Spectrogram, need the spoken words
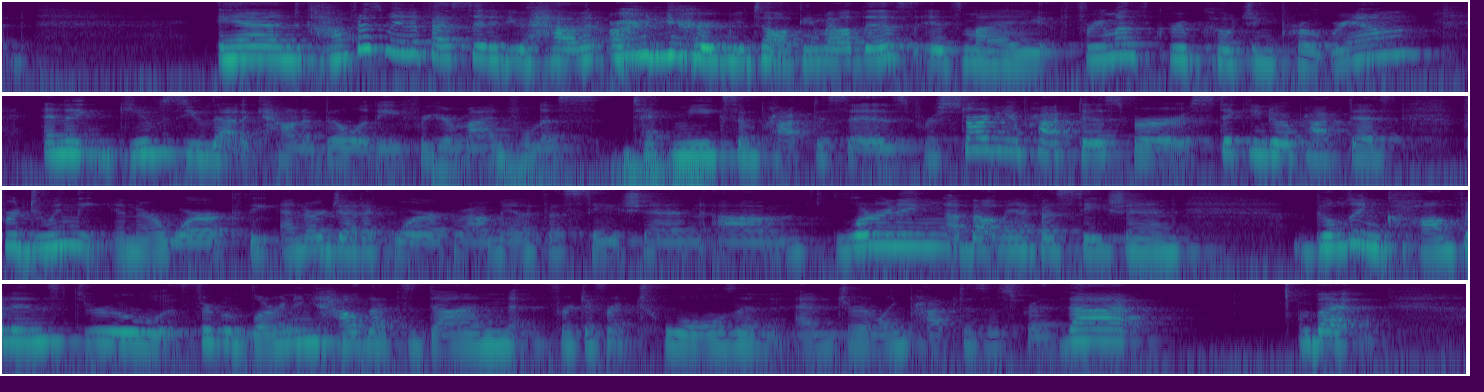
And Confidence Manifested, if you haven't already heard me talking about this, it's my three month group coaching program and it gives you that accountability for your mindfulness techniques and practices for starting a practice, for sticking to a practice, for doing the inner work, the energetic work around manifestation, um, learning about manifestation, building confidence through through learning how that's done for different tools and, and journaling practices for that. But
